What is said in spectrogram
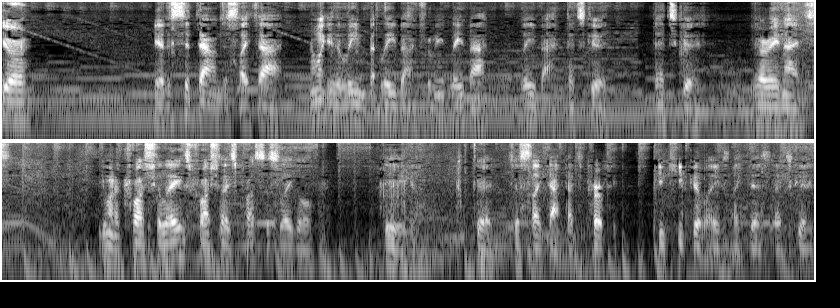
your, yeah, to sit down just like that. I want you to lean, but lay back for me. Lay back, lay back. That's good. That's good. Very nice. You want to cross your legs? Cross your legs. Cross this leg over. There you go. Good. Just like that. That's perfect. You keep your legs like this. That's good.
